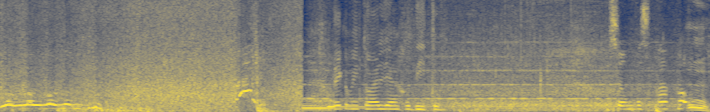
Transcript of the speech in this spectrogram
Lang, lang, lang, lang. Teka, may tuwalya ako dito. Isang bas ako. Mm.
